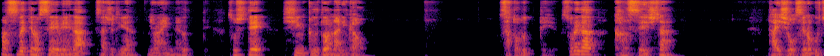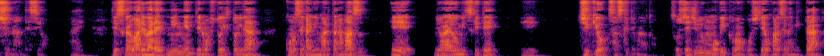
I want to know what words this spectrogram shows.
まあ全ての生命が最終的には如来になるって。そして、真空とは何かを悟るっていう。それが完成した対称性の宇宙なんですよ。はい。ですから我々人間っていうのは一人一人がこの世界に生まれたらまず、えー、如来を見つけて、えー、儒教を授けてもらうと。そして自分もビッグバンを起こして他の世界に行ったら、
